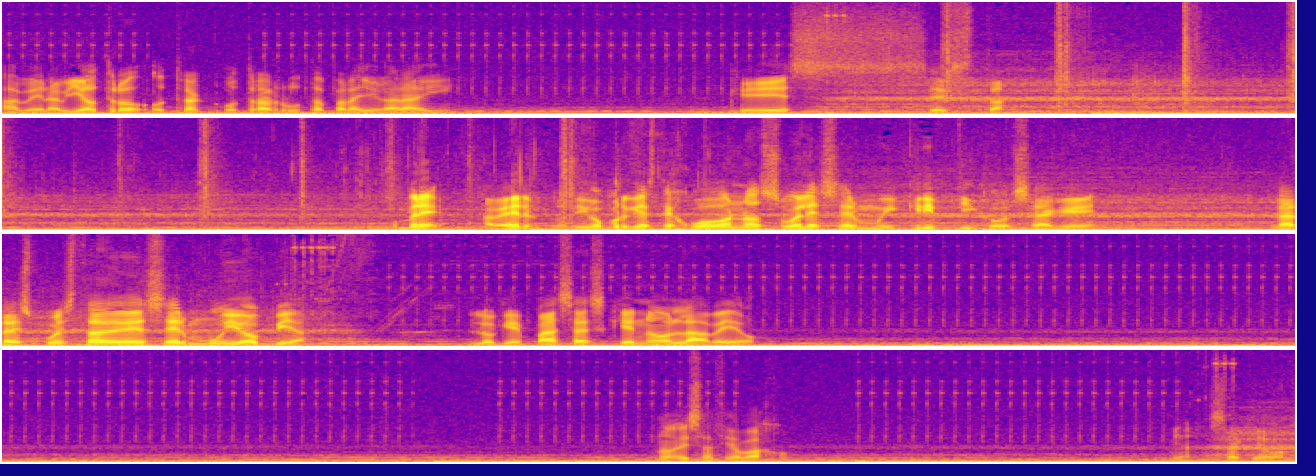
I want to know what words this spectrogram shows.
A ver, había otro, otra, otra ruta para llegar ahí. Que es esta. Hombre, a ver, lo digo porque este juego no suele ser muy críptico, o sea que la respuesta debe ser muy obvia. Lo que pasa es que no la veo. No, es hacia abajo. Mira, es hacia abajo.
